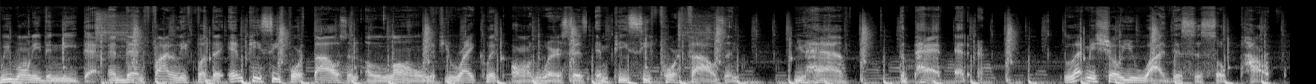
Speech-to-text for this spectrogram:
we won't even need that. And then finally, for the MPC 4000 alone, if you right click on where it says MPC 4000, you have the pad editor. Let me show you why this is so powerful.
